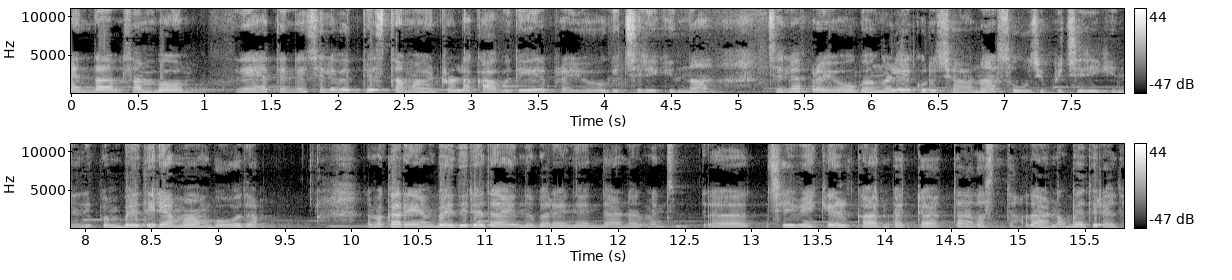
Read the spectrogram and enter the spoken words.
എന്താ സംഭവം? ഇദ്ദേഹത്തിന്റെ ചില വ്യത്യസ്തമായിട്ടുള്ള കവിതയിൽ പ്രയോഗിച്ചിരിക്കുന്ന ചില പ്രയോഗങ്ങളെക്കുറിച്ചാണ് സൂചിപ്പിച്ചിരിക്കുന്നത്. ഇപ്പം ബദിരമാം ബോധം. നമുക്കറിയാം ബധിരത എന്ന് പറയുന്നത് എന്താണ്? മീൻസ് ചെവി കേൾക്കാൻ പറ്റാത്ത അവസ്ഥ. അതാണ് ബധിരത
